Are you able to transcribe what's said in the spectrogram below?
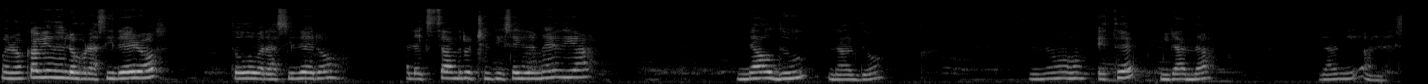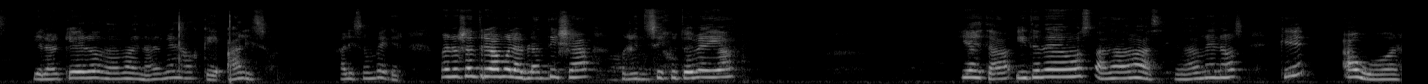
Bueno, acá vienen los brasileros, todo brasilero. Alexandro 86 de media. Naldo, Naldo. Este, Miranda. Dani Alves. Y el arquero nada más y nada menos que Allison. Allison Becker. Bueno, ya entregamos la plantilla. 86 justo de media. Y ahí está. Y tenemos a nada más y nada menos que a Ward.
